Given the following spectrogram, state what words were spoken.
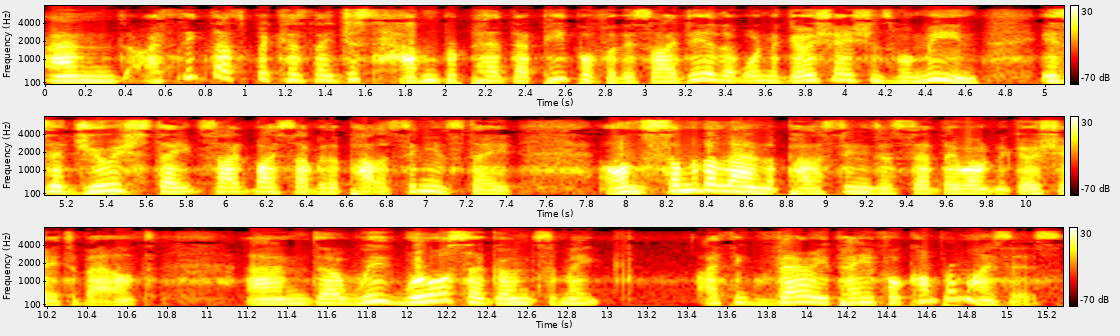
And I think that's because they just haven't prepared their people for this idea that what negotiations will mean is a Jewish state side by side with a Palestinian state on some of the land that Palestinians have said they won't negotiate about. And uh, we, we're also going to make, I think, very painful compromises.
